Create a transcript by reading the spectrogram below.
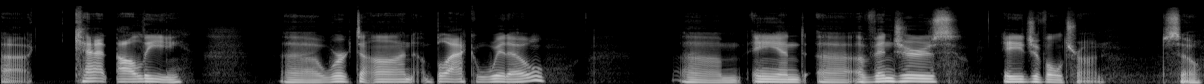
uh, Kat Ali uh, worked on Black Widow um, and uh, Avengers: Age of Ultron. So,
